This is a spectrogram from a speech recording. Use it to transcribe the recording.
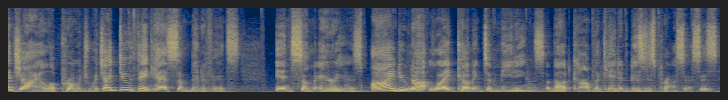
agile approach, which I do think has some benefits in some areas. I do not like coming to meetings about complicated business processes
